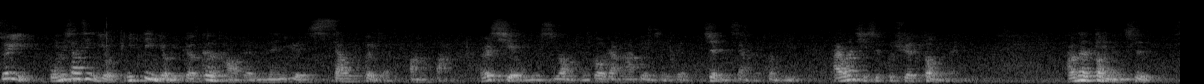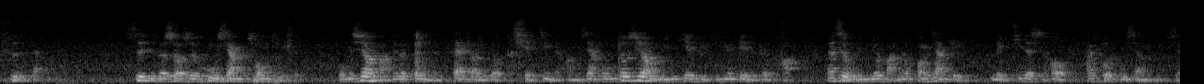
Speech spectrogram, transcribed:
所以我们相信有一定有一个更好的能源消费的方法，而且我们希望能够让它变成一个正向的动力。台湾其实不缺动能，台湾的动能是四散的，是有的时候是互相冲突的。我们希望把这个动能带到一个前进的方向，我们都希望明天比今天变得更好。但是我们没有把那个方向给累积的时候，它会互相抵消。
